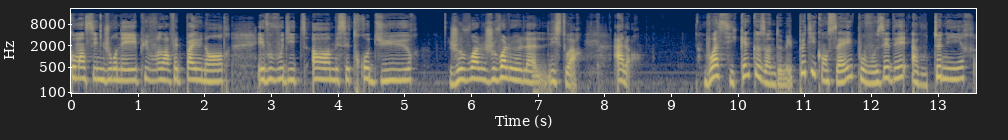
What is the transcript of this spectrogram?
commencez une journée, puis vous n'en faites pas une autre, et vous vous dites Ah, mais c'est trop dur. Je vois, l'histoire. Alors, voici quelques-uns de mes petits conseils pour vous aider à vous tenir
